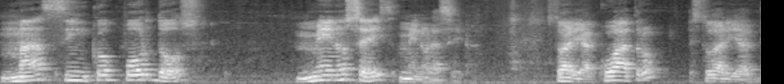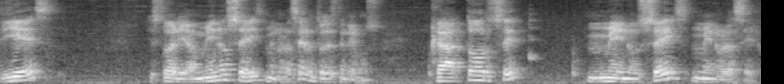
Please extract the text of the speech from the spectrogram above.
más 5 por 2 menos 6 menor a 0. Esto daría 4, esto daría 10, esto daría menos 6 menor a 0. Entonces tenemos 14 menos 6 menor a 0.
